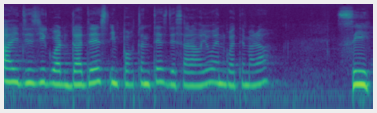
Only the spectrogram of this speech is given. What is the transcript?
¿Hay desigualdades importantes de salario en Guatemala? Sí,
